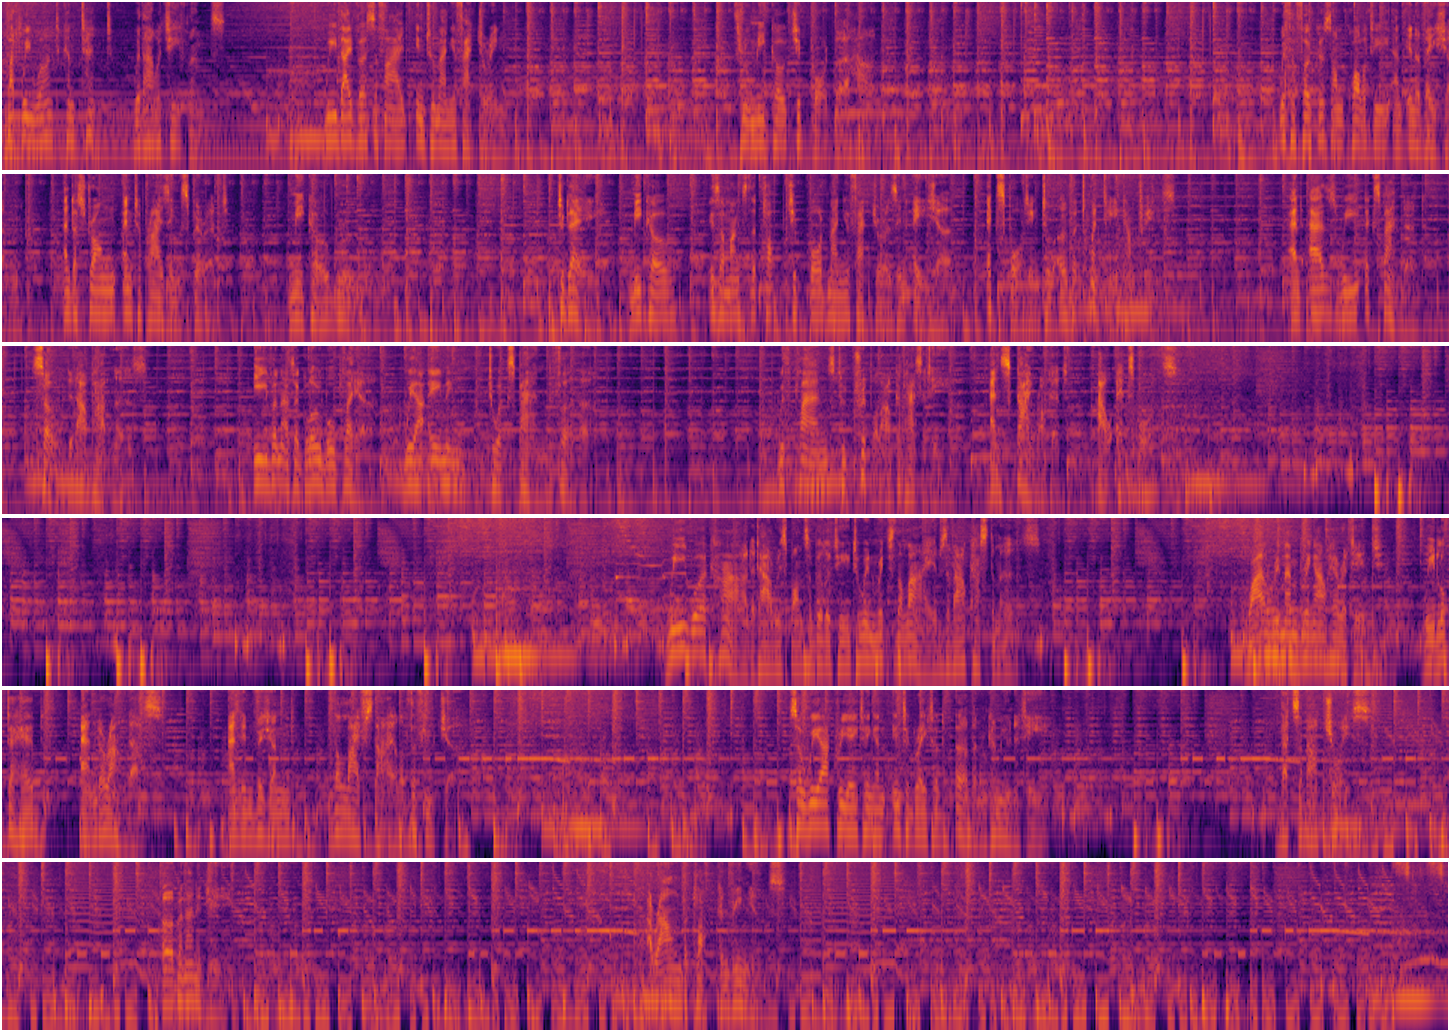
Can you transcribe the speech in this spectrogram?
But we weren't content with our achievements. We diversified into manufacturing through Mieco Chipboard Berhad. With a focus on quality and innovation and a strong enterprising spirit, Mieco grew. Today, Miko is amongst the top chipboard manufacturers in Asia, exporting to over 20 countries. And as we expanded, so did our partners. Even as a global player, we are aiming to expand further. With plans to triple our capacity and skyrocket our exports. We work hard at our responsibility to enrich the lives of our customers. While remembering our heritage, we looked ahead and around us and envisioned the lifestyle of the future. So we are creating an integrated urban community. That's about choice. Urban energy. Around the clock convenience.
